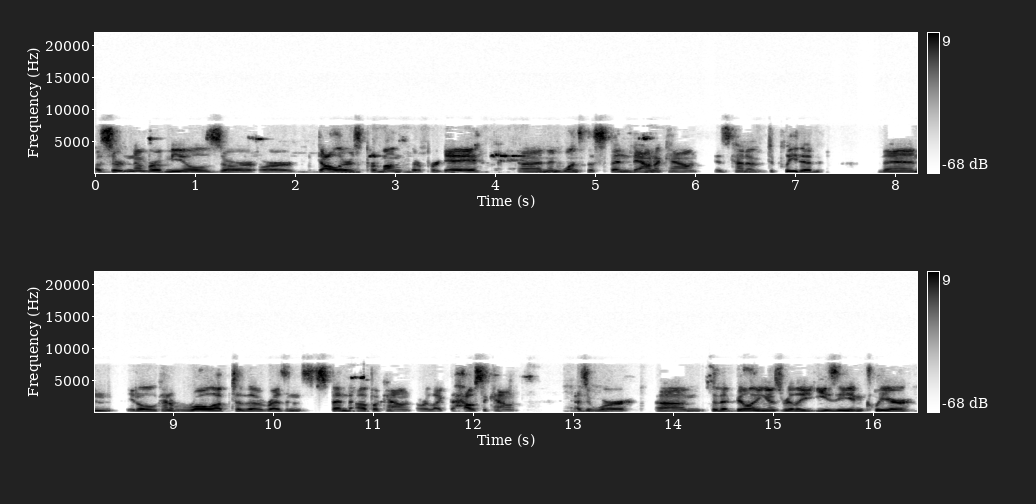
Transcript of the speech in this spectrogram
a certain number of meals or or dollars per month or per day. Uh, and then once the spend down account is kind of depleted, then it'll kind of roll up to the resident's spend up account or like the house account, as it were, um, so that billing is really easy and clear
